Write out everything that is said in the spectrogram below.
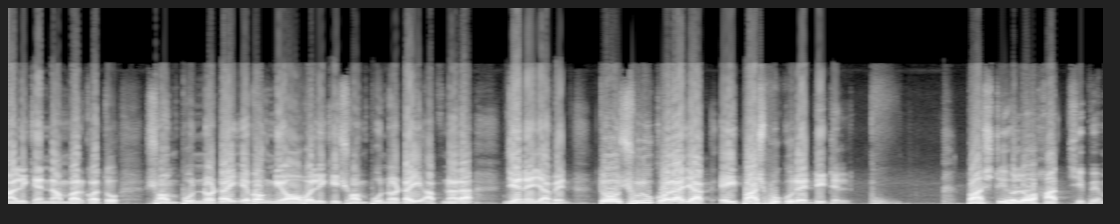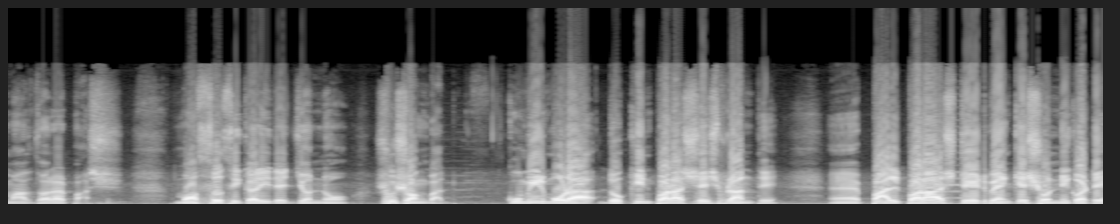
মালিকের নাম্বার কত, সম্পূর্ণটাই এবং নিয়মাবলী কি, সম্পূর্ণটাই আপনারা জেনে যাবেন। তো শুরু করা যাক এই পাশ পুকুরের ডিটেল পাশটি হলো হাত ছিপে মাছ ধরার পাশ। মৎস্য শিকারীদের জন্য সুসংবাদ। কুমির মোড়া দক্ষিণ পাড়ার শেষ প্রান্তে পালপাড়া স্টেট ব্যাংকের সন্নিকটে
